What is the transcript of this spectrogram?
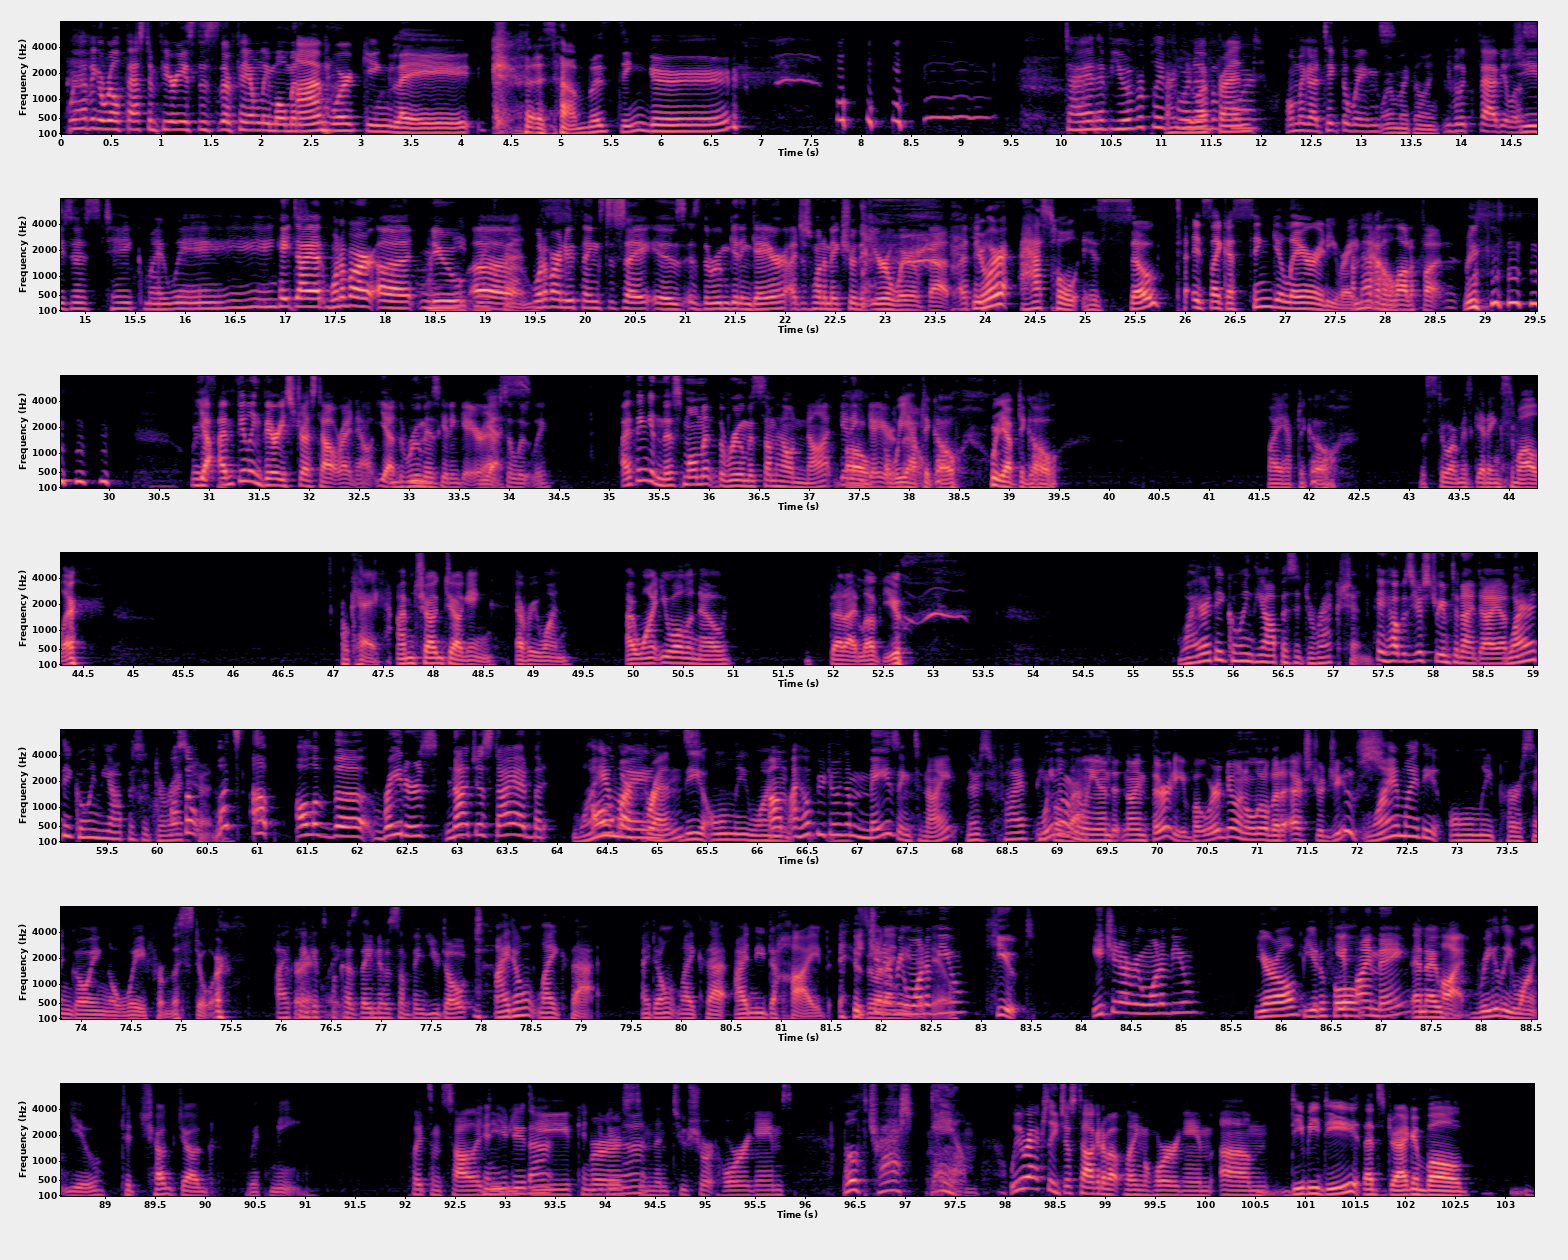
We're having a real Fast and Furious. This is their family moment. I'm working late because I'm a singer. Diet, have you ever played Are Fortnite you a before? friend? Oh my god, take the wings. Where am I going? You look fabulous. Jesus, take my wings. Hey Diet, one of our uh, new uh, one of our new things to say is is the room getting gayer? I just want to make sure that you're aware of that. I think Your asshole is so. T- it's like a singularity right now. I'm having a lot of fun. yeah, I'm feeling very stressed out right now. Yeah, the room is getting gayer. Mm-hmm. Yes. Absolutely. I think in this moment the room is somehow not getting oh, gayer. we have to go. We have to go. I have to go. The storm is getting smaller. Okay, I'm chug jugging, everyone. I want you all to know that I love you. Why are they going the opposite direction? Hey, how was your stream tonight, Diet? Why are they going the opposite direction? Also, what's up, all of the raiders? Not just Diet, but Why all am of our I friends? the only one? um, I hope you're doing amazing tonight. There's five people we normally left. end at 9:30, but we're doing a little bit of extra juice. Why am I the only person going away from the store? I think it's because they know something you don't. I don't like that. I don't like that. I need to hide. Is Each and I every one of do. you, cute. Each and every one of you, You're all beautiful. if I may, and I hot. really want you to chug jug with me. Played some solid Can DBD you do that? Can you do first, that? and then two short horror games. Both trash. Damn. We were actually just talking about playing a horror game. Um, DBD, that's Dragon Ball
